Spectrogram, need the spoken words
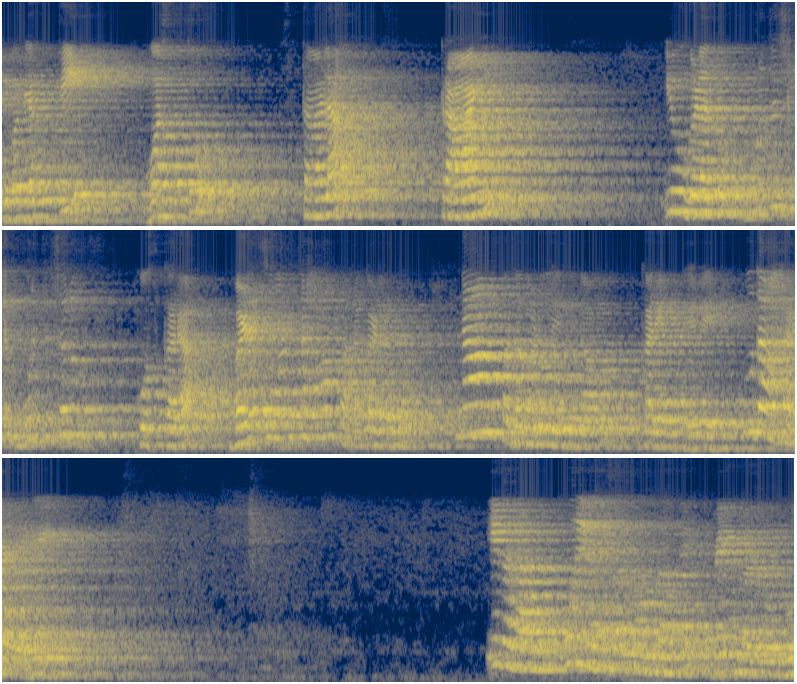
ಒಬ್ಬ ವ್ಯಕ್ತಿ, ವಸ್ತು, ಸ್ಥಳ, ಪ್ರಾಣಿ, ಇವುಗಳನ್ನು ಗುರುತಿಸಲು ಗುರುತಿಸಲುಕೋಸ್ಕರ ಬಳಸುವಂತಹ ಪದಗಳನ್ನು ನಾಮಪದಗಳು ಎಂದು ನಾವು ಕರೆಯುತ್ತೇವೆ. ಉದಾಹರಣೆಗೆ, ಈಗ ನಾವು ಊರಿನ ಹೆಸರು ಬೆಂಗಳೂರು.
